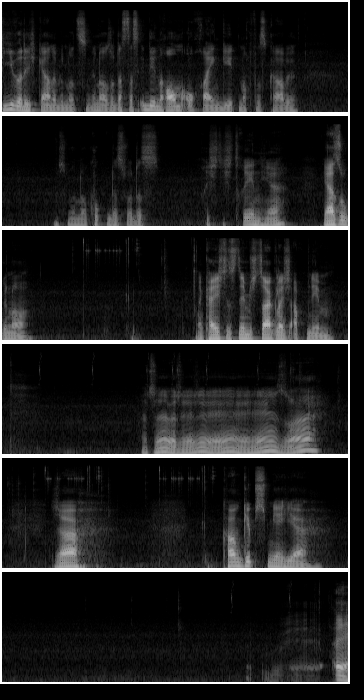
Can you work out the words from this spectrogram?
Die würde ich gerne benutzen, genau, sodass das in den Raum auch reingeht, noch das Kabel. Müssen wir nur gucken, dass wir das richtig drehen hier. Ja, so genau. Dann kann ich das nämlich da gleich abnehmen. Warte, warte, warte, so. So. Komm, gib's mir hier. Äh.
